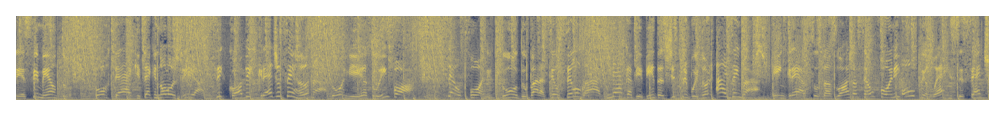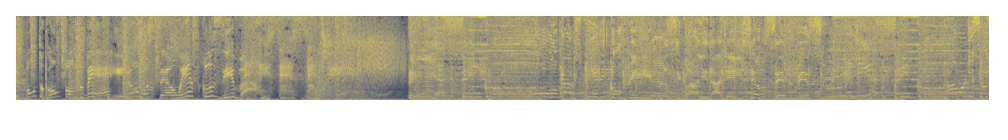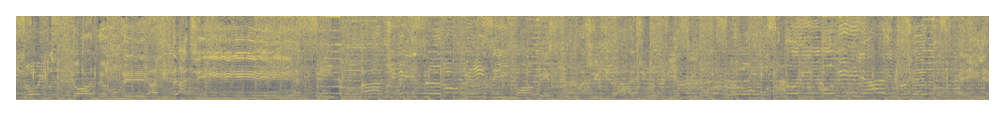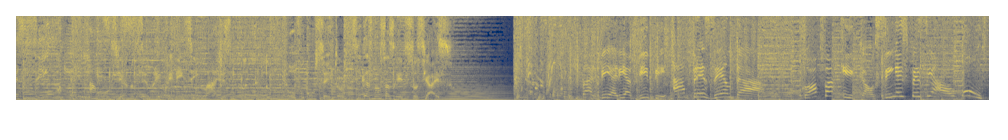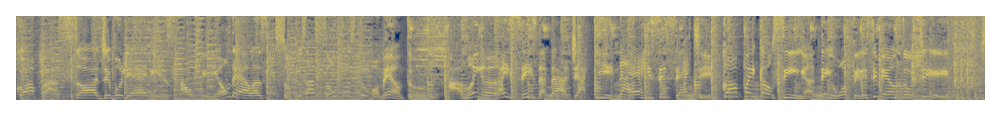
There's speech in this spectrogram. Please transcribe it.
Oferecimento. Fortec Tecnologia. Cicobi Crédito Serrana. Donieto Import. Celfone, tudo para seu celular. Mega Bebidas Distribuidor Eisenbar. Ingressos nas lojas Celfone ou pelo rc7.com.br. Promoção exclusiva. Um lugar que inspire confiança e qualidade em seu serviço. Aonde seus sonhos se tornam realidade. Administrando bens e imóveis com agilidade, confiança e inovação. Consultoria imobiliária e projetos é NS5. Há 11 anos sendo referência em lajes, implantando um novo conceito. Siga as nossas redes sociais. Barbearia VIP apresenta Copa e Calcinha Especial. Um Copa só de mulheres. A opinião delas sobre os assuntos do momento. Amanhã, às seis da tarde, aqui na RC7. Copa e Calcinha tem o oferecimento de.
